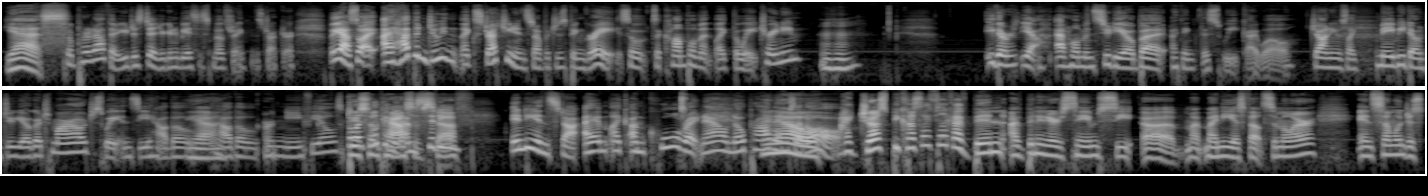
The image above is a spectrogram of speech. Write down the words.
Yes. So put it out there. You just did. You're going to be a system of strength instructor. But yeah, so I, I have been doing like stretching and stuff, which has been great. So to complement like the weight training. Mm-hmm. Either yeah, at home in studio, but I think this week I will. Johnny was like, maybe don't do yoga tomorrow. Just wait and see how the Yeah. how the knee feels. do like, some look at me, I'm passive sitting stuff. Indian style. I am like I'm cool right now, no problems at all. I just because I feel like I've been I've been in your same seat. Uh, my my knee has felt similar, and someone just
